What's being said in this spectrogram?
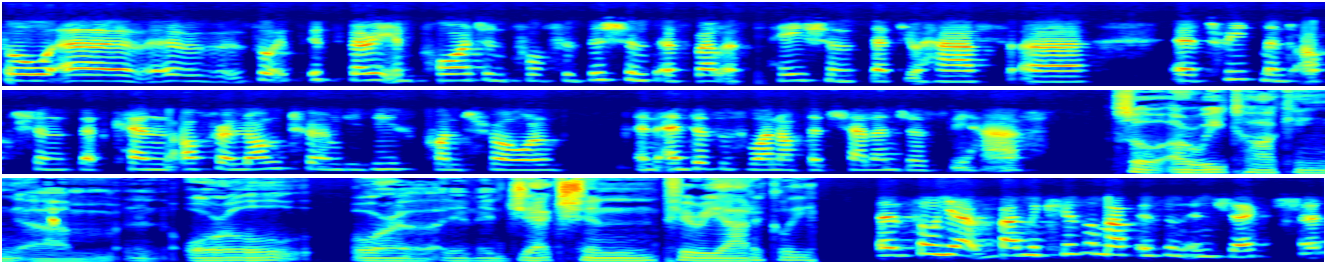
so, uh, uh, so it, it's very important for physicians as well as patients that you have uh, uh treatment options that can offer long-term disease control, and, and this is one of the challenges we have. So, are we talking um, an oral or an injection periodically? Uh, so yeah, bimekizumab is an injection.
